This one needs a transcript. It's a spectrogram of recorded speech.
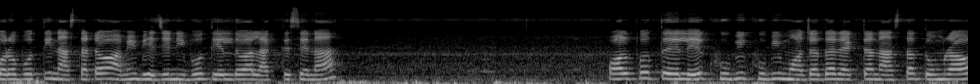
পরবর্তী নাস্তাটাও আমি ভেজে নিব, তেল দেওয়া লাগতেছে না। অল্প তেলে খুবই খুবই মজাদার একটা নাস্তা, তোমরাও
